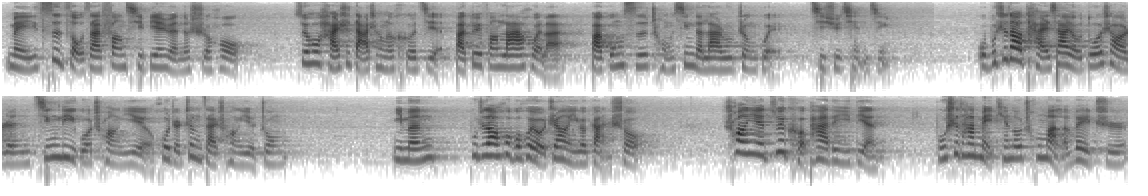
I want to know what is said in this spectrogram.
每一次走在放弃边缘的时候，最后还是达成了和解，把对方拉回来，把公司重新的拉入正轨，继续前进。我不知道台下有多少人经历过创业或者正在创业中，你们不知道会不会有这样一个感受：创业最可怕的一点，不是它每天都充满了未知。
